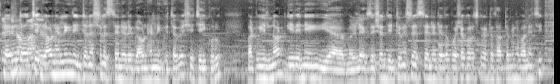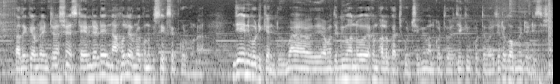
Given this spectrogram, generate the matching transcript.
প্ল্যানিংটা হচ্ছে গ্রাউন্ড হ্যান্ডলিং যে ইন্টারন্যাশনাল স্ট্যান্ডার্ডে গ্রাউন্ড হ্যান্ডলিং হতে হবে সে যেই করুক। But will not give any relaxation যে ইন্টারন্যাশনাল স্ট্যান্ডার্ড এত পয়সা খরচ করে একটা থার্ড টার্মিনাল বানিয়েছি তাদেরকে আমরা ইন্টারন্যাশনাল স্ট্যান্ডার্ডে না হলে আমরা কোনো কিছু অ্যাকসেপ্ট করব না। যে এনিবডি ক্যান ডু আমাদের বিমানও এখন ভালো কাজ করছে বিমান করতে পারে যে কেউ করতে পারে যেটা গভর্নমেন্টের ডিসিশন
